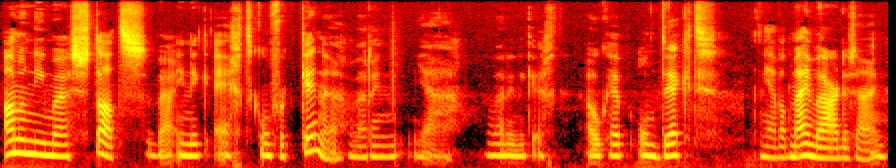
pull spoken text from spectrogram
anonieme stad waarin ik echt kon verkennen. Waarin, ja, waarin ik echt ook heb ontdekt ja, wat mijn waarden zijn.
